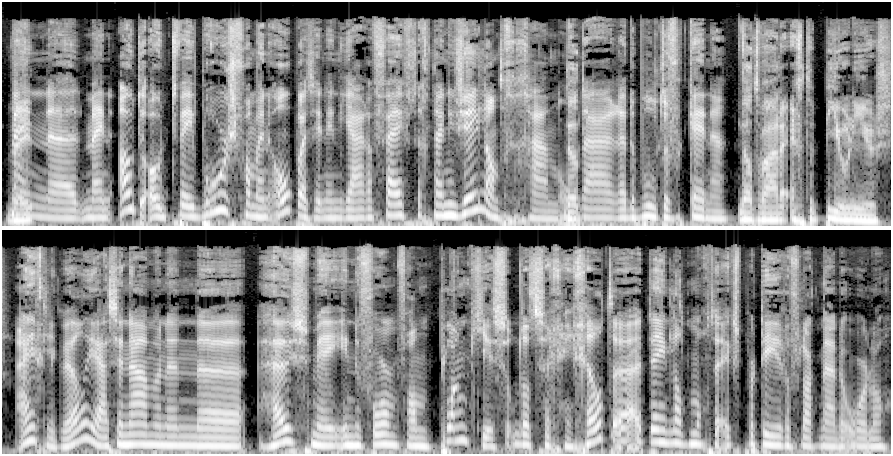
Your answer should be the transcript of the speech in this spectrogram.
Mijn, eh, mijn oud twee broers van mijn opa zijn in de jaren 50 naar Nieuw-Zeeland gegaan. Om daar eh, de boel te verkennen. dat waren echte pioniers. Eigenlijk wel, ja. Ze namen een huis mee in de vorm van plankjes. Omdat ze geen geld uit Nederland mochten exporteren vlak na de oorlog.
